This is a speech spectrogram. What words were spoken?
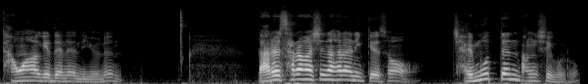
당황하게 되는 이유는 나를 사랑하시는 하나님께서 잘못된 방식으로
